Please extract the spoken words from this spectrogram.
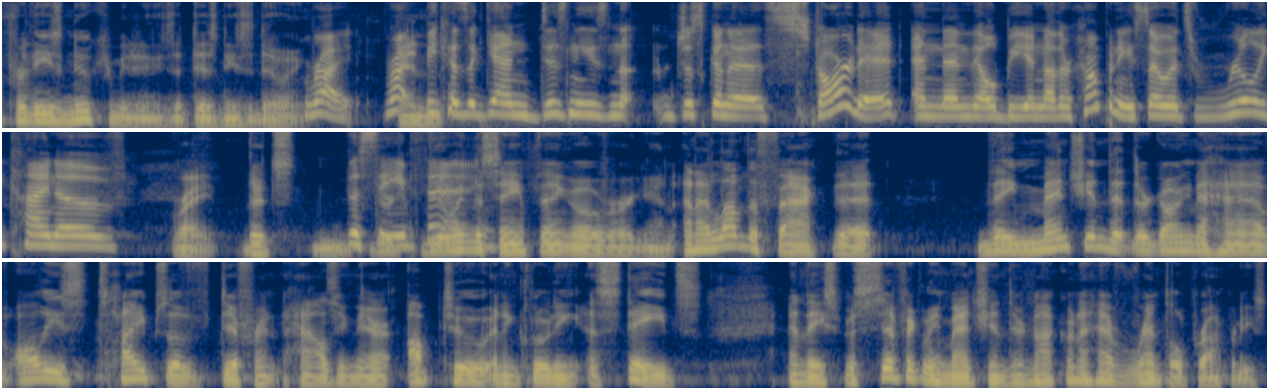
for these new communities that Disney's doing? Right, right. And- because again, Disney's n- just going to start it and then there'll be another company. So it's really kind of Right. That's the same thing. Doing the same thing over again. And I love the fact that they mentioned that they're going to have all these types of different housing there, up to and including estates. And they specifically mentioned they're not going to have rental properties.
